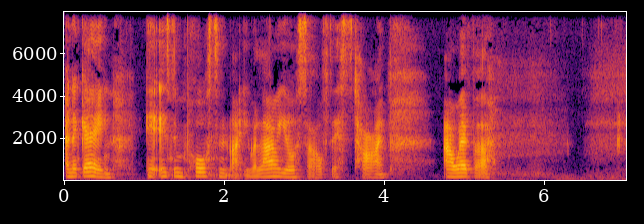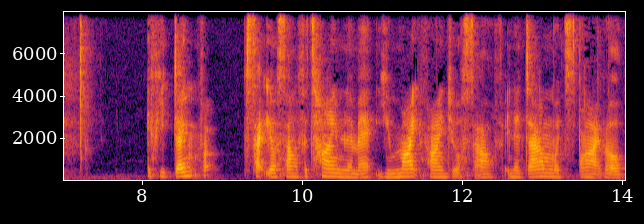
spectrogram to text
And again, it is important that you allow yourself this time. However, if you don't set yourself a time limit, you might find yourself in a downward spiral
